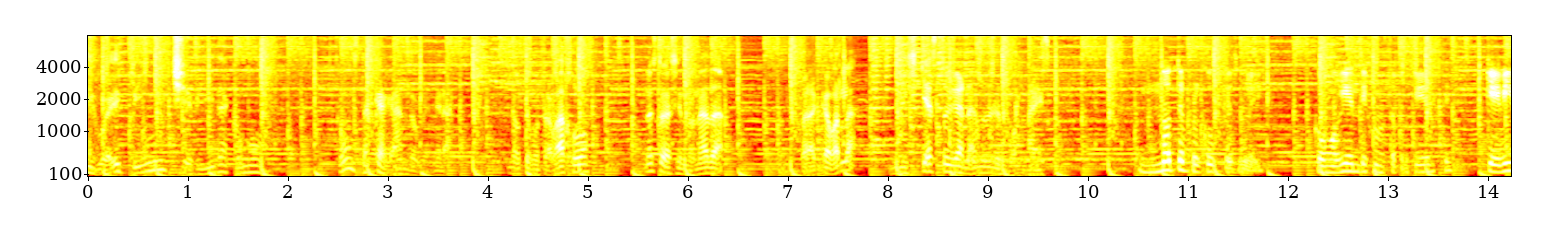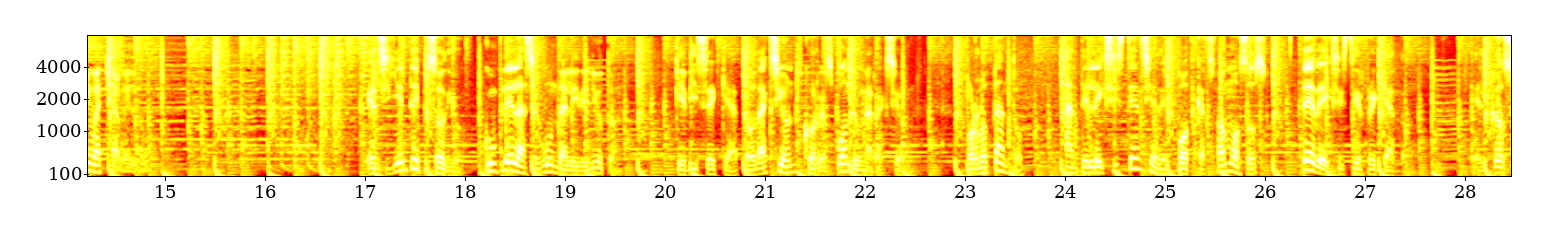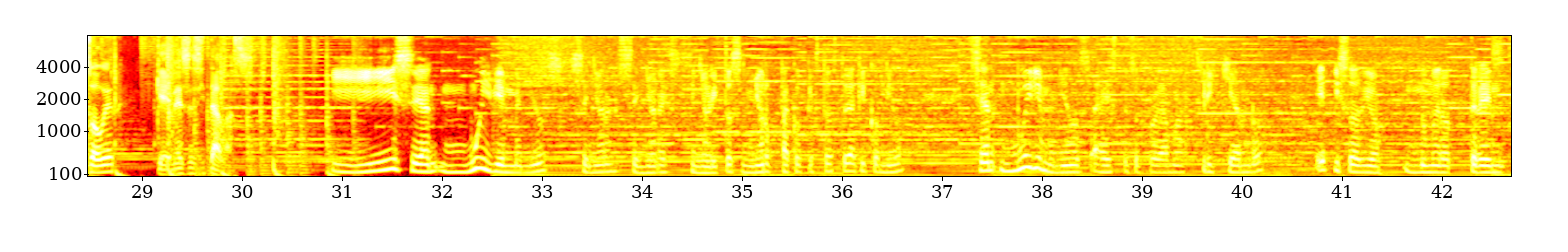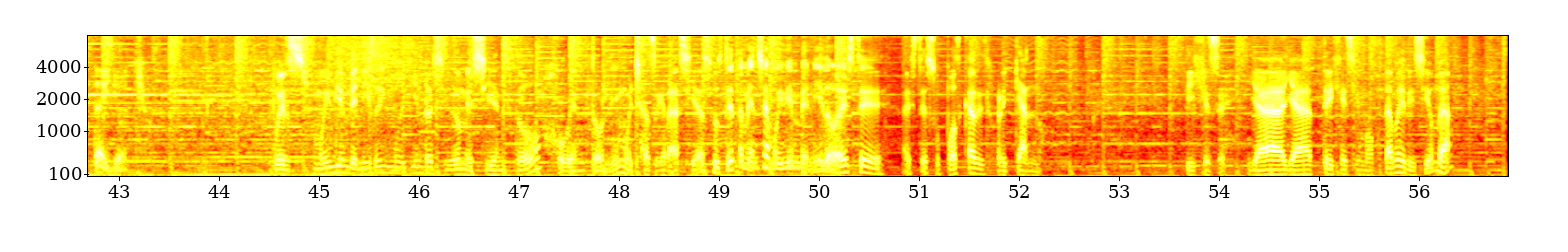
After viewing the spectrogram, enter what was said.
Ay, güey, pinche vida, ¿cómo, cómo está cagando, güey? Mira, no tengo trabajo, no estoy haciendo nada. Para acabarla, ni siquiera estoy ganando en el Fortnite. güey. No te preocupes, güey. Como bien dijo nuestro presidente, que viva Chabelo. El siguiente episodio cumple la segunda ley de Newton, que dice que a toda acción corresponde una reacción. Por lo tanto, ante la existencia de podcasts famosos, debe existir Friqueando. El crossover que necesitabas. Y sean muy bienvenidos, señoras, señores, señoritos, señor Paco, que está usted aquí conmigo. Sean muy bienvenidos a este su programa Friqueando, episodio número 38. Pues muy bienvenido y muy bien recibido me siento, joven Tony, muchas gracias. Usted también sea muy bienvenido a este, a este su podcast Friqueando. Fíjese, ya, ya 38 edición, ¿verdad?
